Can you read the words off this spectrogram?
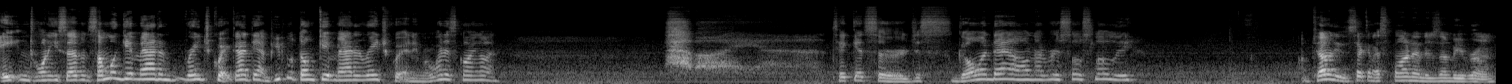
8 and 27. Someone get mad and rage quit. Goddamn, people don't get mad and rage quit anymore. What is going on? Tickets are just going down ever so slowly. I'm telling you, the second I spawn in, there's gonna be room.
